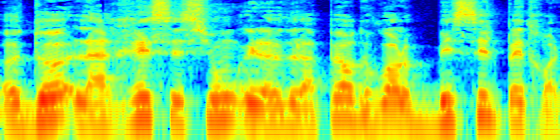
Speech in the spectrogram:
euh, de la récession et de la peur de voir baisser le pétrole.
